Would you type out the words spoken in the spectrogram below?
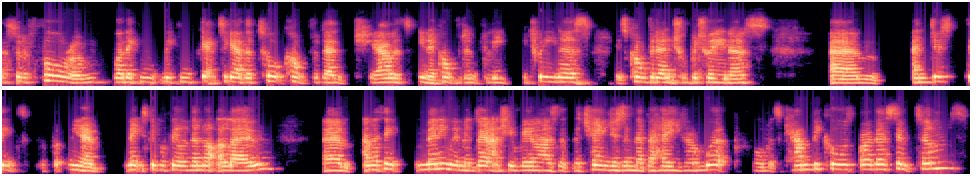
a sort of forum where they can we can get together, talk confidentiality, you know, confidently between us. It's confidential between us, um, and just thinks, you know, makes people feel they're not alone. Um, and I think many women don't actually realise that the changes in their behaviour and work performance can be caused by their symptoms.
